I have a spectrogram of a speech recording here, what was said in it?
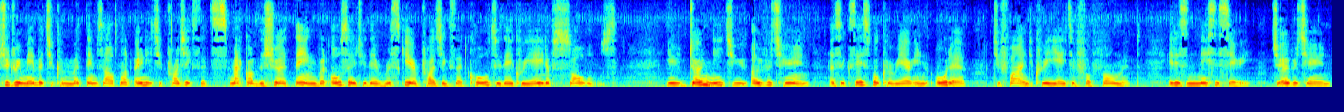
should remember to commit themselves not only to projects that smack of the sure thing, but also to their riskier projects that call to their creative souls. You don't need to overturn a successful career in order to find creative fulfillment. It is necessary to overturn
